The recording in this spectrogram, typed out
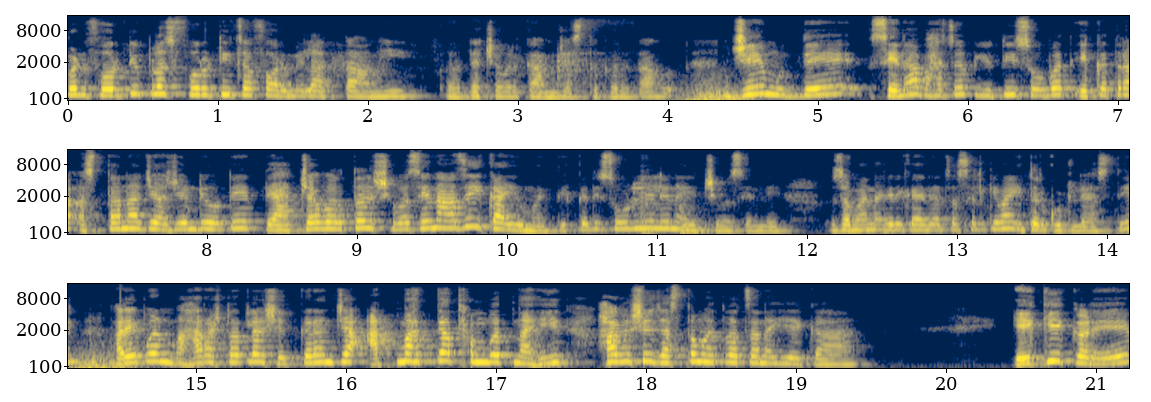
पण फोर्टी प्लस फोर्टीचा फॉर्म्युला आत्ता आम्ही त्याच्यावर काम जास्त करत आहोत. जे मुद्दे सेना भाजप युतीसोबत एकत्र असताना जे अजेंडे होते त्याच्यावर तर शिवसेना आजही कायम आहे. ते कधी सोडलेले नाहीत शिवसेनेने. तो समान नागरी कायद्याचा असेल किंवा इतर कुठले असतील. अरे पण महाराष्ट्रातल्या शेतकऱ्यांच्या आत्महत्या थांबत नाहीत. हा विषय जास्त महत्त्वाचा नाही आहे का? एकीकडे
